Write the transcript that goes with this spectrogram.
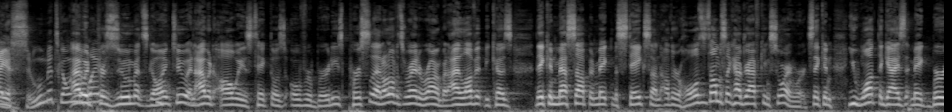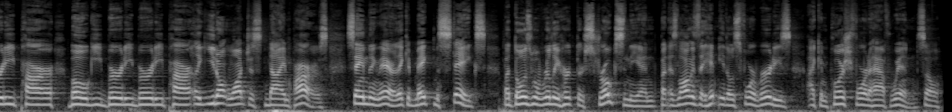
I assume it's going I would play. presume it's going to, and I would always take those over birdies. Personally, I don't know if it's right or wrong, but I love it because they can mess up and make mistakes on other holes. It's almost like how DraftKings scoring works. They can you want the guys that make birdie, par, bogey, birdie, birdie, par. Like you don't want just nine pars. Same thing there. They could make mistakes, but those will really hurt their strokes in the end. But as long as they hit me those four birdies, I can push four and a half win. So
